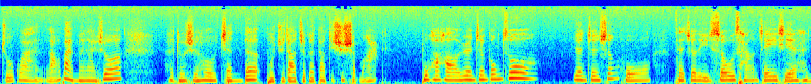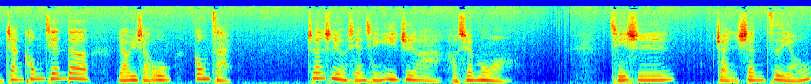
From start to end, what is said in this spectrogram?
主管、老板们来说，很多时候真的不知道这个到底是什么啊！不好好认真工作、认真生活，在这里收藏这一些很占空间的疗愈小物、公仔，真是有闲情逸致啊！好羡慕哦。其实转身自由，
